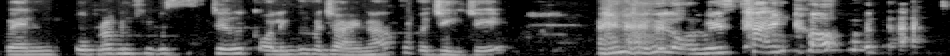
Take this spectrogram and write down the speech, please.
when Oprah Winfrey was still calling the vagina the JJ. And I will always thank her for that.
